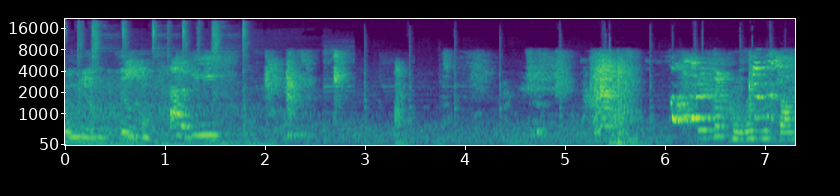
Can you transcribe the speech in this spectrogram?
comiendo. Adi. Siete cosas que están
